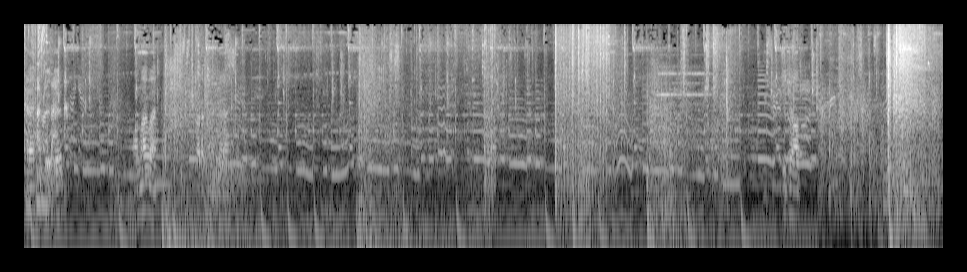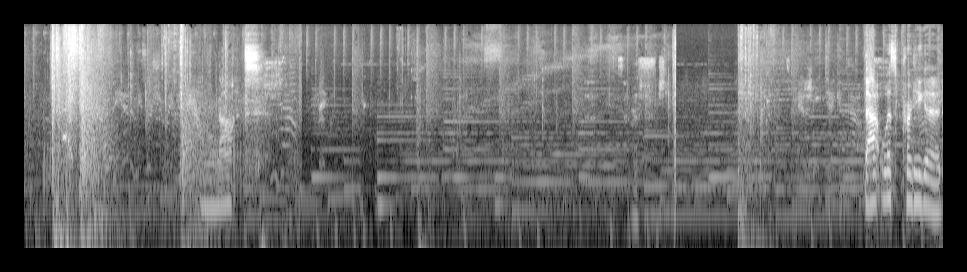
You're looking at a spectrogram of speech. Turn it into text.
Have fun with that. On my way. Good job. Knocked. That was pretty good.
